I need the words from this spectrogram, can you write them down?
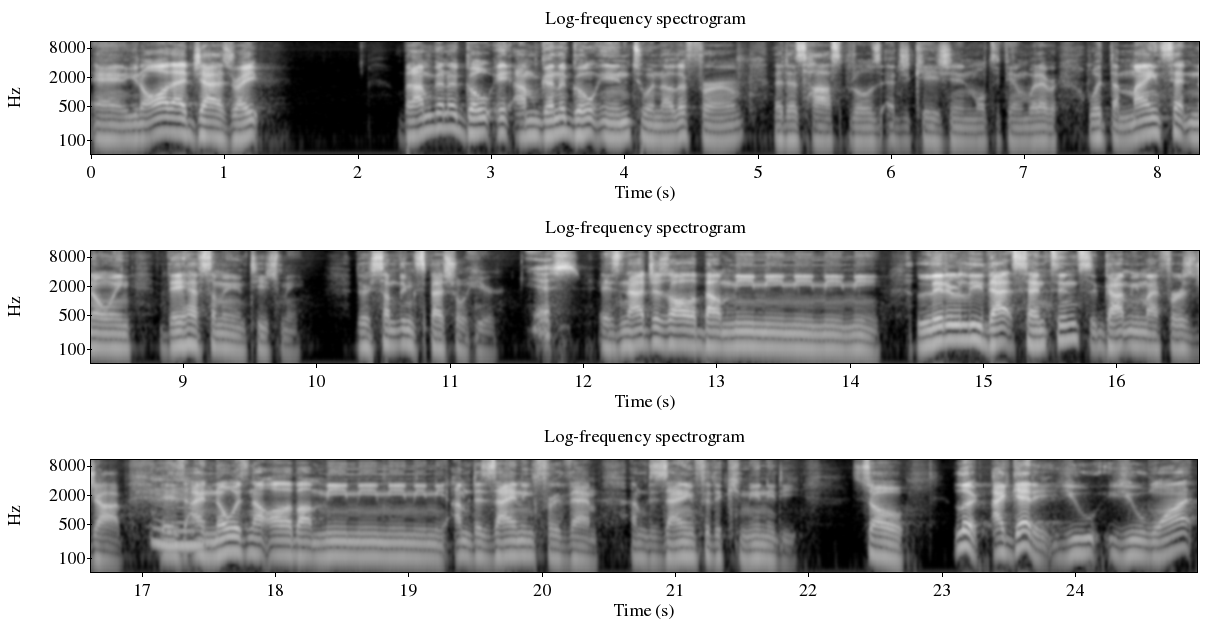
and you know all that jazz right but I'm gonna go. In, I'm gonna go into another firm that does hospitals, education, multifamily, whatever, with the mindset knowing they have something to teach me. There's something special here. Yes. It's not just all about me, me, me, me, me. Literally, that sentence got me my first job. Is I mm-hmm. know it's not all about me, me, me, me, me. I'm designing for them. I'm designing for the community. So look, I get it. You you want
